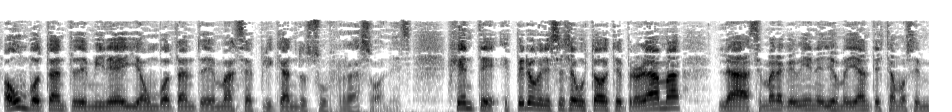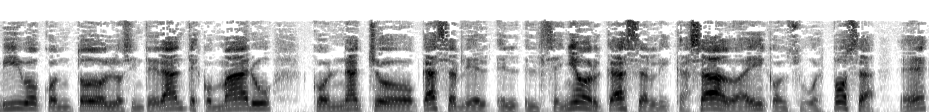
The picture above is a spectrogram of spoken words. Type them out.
a un votante de Milei y a un votante de Massa explicando sus razones. Gente, espero que les haya gustado este programa. La semana que viene, Dios mediante, estamos en vivo con todos los integrantes, con Maru, con Nacho Casserly, el, señor Casserly, casado ahí con su esposa, ¿eh?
